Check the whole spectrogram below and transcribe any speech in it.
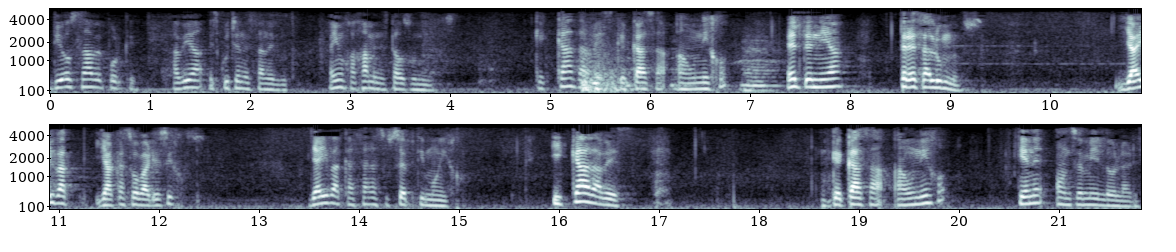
Dios sabe por qué. Había, escuchen esta anécdota, hay un jajam en Estados Unidos que cada vez que casa a un hijo, él tenía tres alumnos. Ya iba, ya casó varios hijos. Ya iba a casar a su séptimo hijo. Y cada vez que casa a un hijo, tiene 11 mil dólares.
